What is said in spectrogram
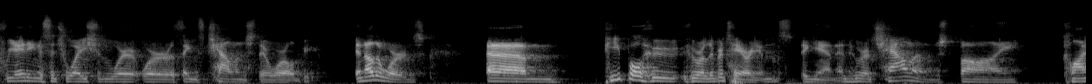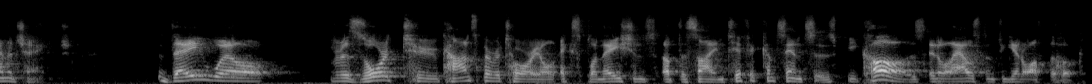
creating a situation where, where things challenge their worldview. In other words, um, people who, who are libertarians, again, and who are challenged by climate change, they will resort to conspiratorial explanations of the scientific consensus because it allows them to get off the hook.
